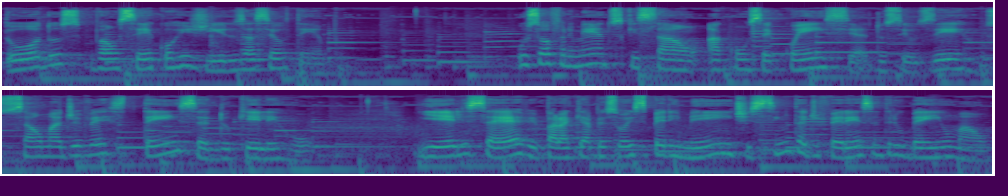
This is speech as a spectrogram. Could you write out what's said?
Todos vão ser corrigidos a seu tempo. Os sofrimentos que são a consequência dos seus erros são uma advertência do que ele errou. E ele serve para que a pessoa experimente e sinta a diferença entre o bem e o mal.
